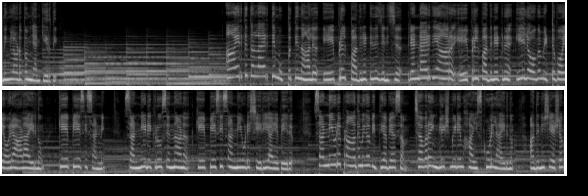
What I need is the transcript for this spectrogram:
നിങ്ങളോടൊപ്പം ഞാൻ കീർത്തി. ആയിരത്തി തൊള്ളായിരത്തി മുപ്പത്തിനാല് ഏപ്രിൽ പതിനെട്ടിന് ജനിച്ച് രണ്ടായിരത്തി ആറ് ഏപ്രിൽ പതിനെട്ടിന് ഈ ലോകം വിട്ടുപോയ ഒരാളായിരുന്നു K P S C Sunny. Sunny D'Cruz എന്നാണ് കെ പി സി സണ്ണിയുടെ ശരിയായ പേര്. സണ്ണിയുടെ പ്രാഥമിക വിദ്യാഭ്യാസം ചവറ ഇംഗ്ലീഷ് മീഡിയം ഹൈസ്കൂളിലായിരുന്നു. അതിനുശേഷം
